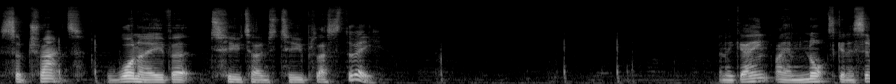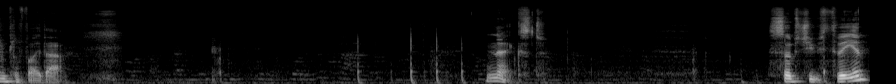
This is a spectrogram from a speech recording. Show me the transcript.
Subtract 1 over 2 times 2 plus 3. And again, I am not going to simplify that. Next, substitute 3 in.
